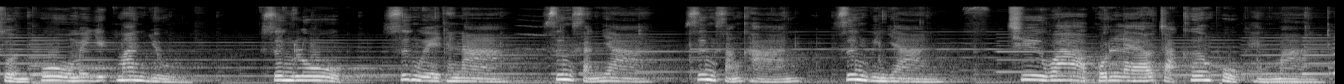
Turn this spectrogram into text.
ส่วนผู้ไม่ยึดมั่นอยู่ ซึ่งรูป ซึ่งเวทนา ซึ่งสัญญา ซึ่งสังขาร ซึ่งวิญญาณ ชื่อว่าพ้นแล้วจากเครื่องผูกแห่งมาร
